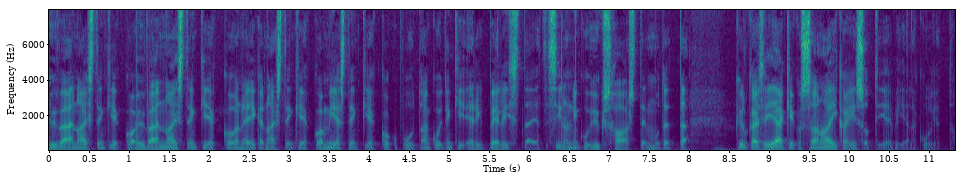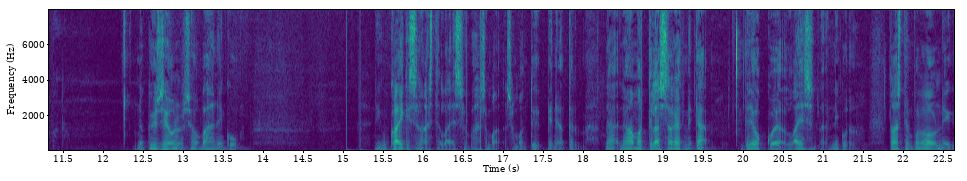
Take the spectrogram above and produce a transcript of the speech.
hyvää naisten kiekkoa hyvään naisten kiekkoon, eikä naisten kiekkoa miesten kiekkoa, kun puhutaan kuitenkin eri pelistä. Et siinä on niin kuin yksi haaste, mutta että kyllä kai se jääkiekossa on aika iso tie vielä kuljettavana. No kyllä se on, se on vähän niin kuin niin kuin kaikissa naisten lajeissa on vähän sama, samantyyppinen. Että nämä, nämä ammattilaissarjat, mitä, mitä joukkuelajissa niin kuin naisten, puolella on, niin,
